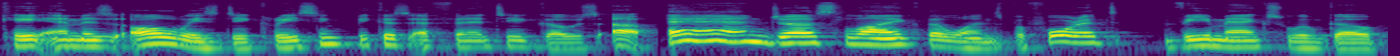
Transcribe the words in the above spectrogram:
Km is always decreasing because affinity goes up. And just like the ones before it, Vmax will go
